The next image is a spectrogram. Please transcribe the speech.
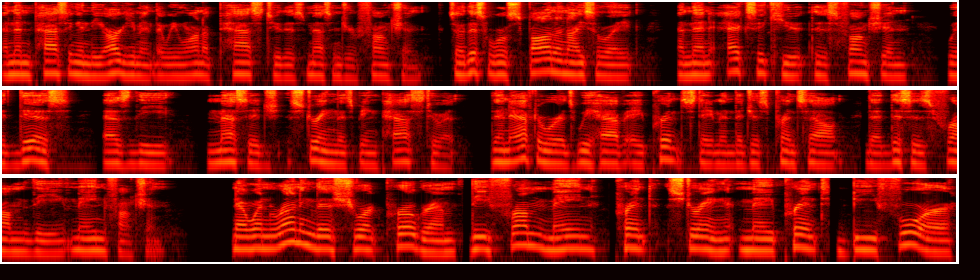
and then passing in the argument that we want to pass to this messenger function. So this will spawn and isolate and then execute this function with this as the message string that's being passed to it. Then afterwards we have a print statement that just prints out that this is from the main function. Now when running this short program, the from main print string may print before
